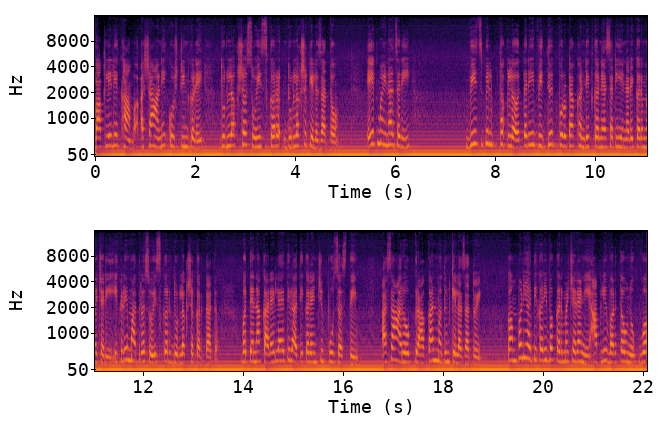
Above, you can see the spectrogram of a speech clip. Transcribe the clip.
वाकलेले खांब अशा अनेक गोष्टींकडे दुर्लक्ष सोयीस्कर दुर्लक्ष केलं जातं. एक महिना जरी वीज बिल थकलं तरी विद्युत पुरवठा खंडित करण्यासाठी येणारे कर्मचारी इकडे मात्र सोयीस्कर दुर्लक्ष करतात व त्यांना कार्यालयातील अधिकाऱ्यांची पूस असते. असा आरोप ग्राहकांमधून केला जातोय. कंपनी अधिकारी व कर्मचाऱ्यांनी आपली वर्तवणूक व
